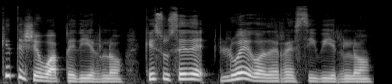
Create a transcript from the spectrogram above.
¿qué te llevó a pedirlo? ¿Qué sucede luego de recibirlo?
